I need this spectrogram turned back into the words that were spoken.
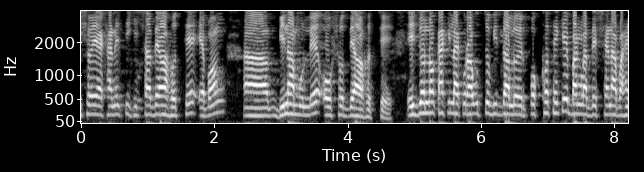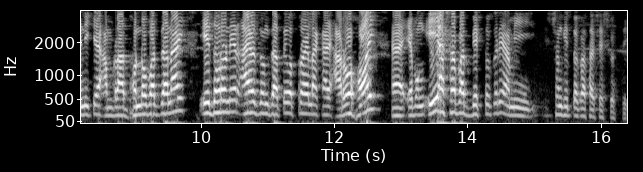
বিষয়ে এখানে চিকিৎসা দেওয়া হচ্ছে এবং বিনামূল্যে ঔষধ দেওয়া হচ্ছে। এই জন্য কাকিলাকুড়া উচ্চ বিদ্যালয়ের পক্ষ থেকে বাংলাদেশ সেনাবাহিনীকে আমরা ধন্যবাদ জানাই। এ ধরনের আয়োজন যাতে অত্র এলাকায় আরও হয় এবং এই আশাবাদ ব্যক্ত করে আমি সংক্ষিপ্ত কথা শেষ করছি।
